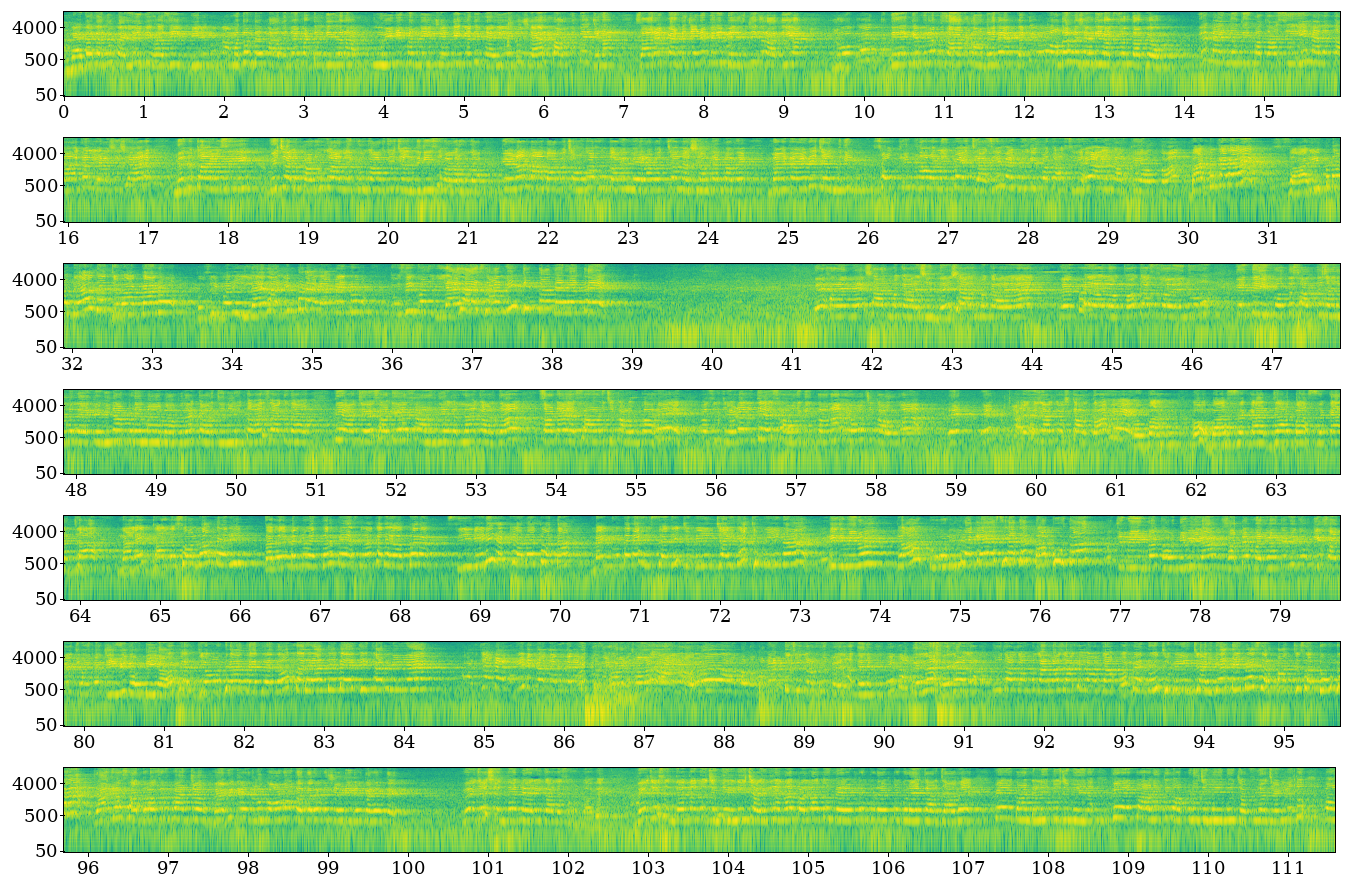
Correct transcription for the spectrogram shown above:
ਮੈਂ ਤਾਂ ਤੈਨੂੰ ਪਹਿਲੇ ਹੀ ਕਿਹਾ ਸੀ, ਵੀਰੇ ਨੂੰ ਕੰਮ ਧੰਦੇ ਪਾ ਦਿੰਦੇ ਵੱਡੇ ਦੀ ਤਰ੍ਹਾਂ ਤੂੰ ਹੀ ਨਹੀਂ ਮੰਨੀ ਛੇਤੀ ਕਹਿੰਦੀ ਨਹੀਂ, ਇਹਨੂੰ ਸ਼ਹਿਰ ਪੜਨ ਭੇਜਣਾ। ਸਾਰੇ ਪਿੰਡ ਜਿਹੜੇ ਮੇਰੀ ਬੇਇੱਜ਼ਤੀ ਕਰਾਤੀ ਆ, ਲੋਕ ਦੇਖ ਕੇ ਮੇਰਾ ਮਜ਼ਾਕ ਉਡਾਉਂਦੇ ਨੇ, ਕਹਿੰਦੇ ਉਹ ਆਉਂਦਾ ਨਸ਼ੇੜੀ ਅਫਸਰ ਦਾ ਪਿਓ। ਵੇ ਮੈਨੂੰ ਕੀ ਪਤਾ ਸੀ, ਮੈਂ ਤਾਂ ਤਾਂ ਘੱਲਿਆ ਸੀ ਸ਼ਹਿਰ, ਮੈਨੂੰ ਤਾਂ ਐ ਸੀ ਵੀ ਚੱਲ ਪੜੂਗਾ। ਬਸ ਕਰ ਜਾ ਬਸ ਕਰ ਜਾ। ਨਾਲੇ ਗੱਲ ਸੁਣ ਲਓ ਮੇਰੀ ਕਦੇ ਮੈਨੂੰ ਇੱਧਰ ਭੇਜ ਦਿਓ ਕਦੇ ਉੱਧਰ। ਸੀੜੀ ਨਹੀਂ ਰੱਖਿਆ ਮੈਂ ਤੁਹਾਡਾ। ਮੈਨੂੰ ਮੇਰੇ ਹਿੱਸੇ ਦੀ ਜ਼ਮੀਨ ਚਾਹੀਦੀ ਹੈ ਜ਼ਮੀਨ। ਕਿਹੜੀ ਜ਼ਮੀਨ ਓਏ? ਕਾ ਤੂੰ ਨਹੀਂ ਲੈ ਕੇ ਆਇਆ ਸੀ ਆਦੇ ਬਾਪੂ ਦਾ ਜ਼ਮੀਨ ਤਾਂ ਤੁਹਾਡੀ ਵੀ ਆ ਸਾਡੇ ਮਰਿਆਂ ਦੇ ਵੀ ਤੁਹਾਡੀ ਸਾਡੇ ਜਿਉਂਦੇ ਜੀ ਵੀ ਤੁਹਾਡੀ ਆ। ਫਿਰ ਜਿਉਂ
